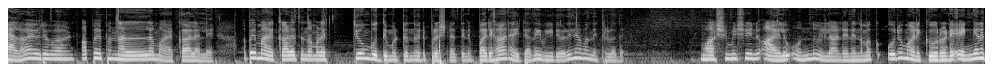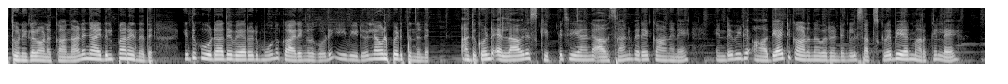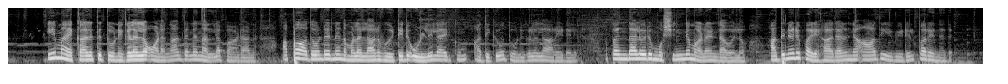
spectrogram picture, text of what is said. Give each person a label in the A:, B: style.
A: Hello every one അപ്പോൾ ഇപ്പം നല്ല മഴക്കാലല്ലേ? അപ്പോൾ ഈ മഴക്കാലത്ത് നമ്മൾ ഏറ്റവും ബുദ്ധിമുട്ടുന്ന ഒരു പ്രശ്നത്തിന് പരിഹാരമായിട്ടാണ് ഈ വീഡിയോയിൽ ഞാൻ വന്നിട്ടുള്ളത്. വാഷിംഗ് മെഷീനും ആയാലും ഒന്നും ഇല്ലാണ്ട് തന്നെ നമുക്ക് ഒരു മണിക്കൂർ കൊണ്ട് എങ്ങനെ തുണികൾ ഉണക്കാമെന്നാണ് ഞാൻ ഇതിൽ പറയുന്നത്. ഇത് കൂടാതെ വേറൊരു മൂന്ന് കാര്യങ്ങൾ കൂടി ഈ വീഡിയോയിൽ ഞാൻ ഉൾപ്പെടുത്തുന്നുണ്ട്. അതുകൊണ്ട് എല്ലാവരും സ്കിപ്പ് ചെയ്യാണ്ട് അവസാനം വരെ കാണണേ. എന്റെ വീഡിയോ ആദ്യമായിട്ട് കാണുന്നവരുണ്ടെങ്കിൽ സബ്സ്ക്രൈബ് ചെയ്യാൻ മറക്കല്ലേ? ഈ മഴക്കാലത്ത് തുണികളെല്ലാം ഉണങ്ങാൻ തന്നെ നല്ല പാടാണ്. അപ്പോൾ അതുകൊണ്ട് തന്നെ നമ്മളെല്ലാവരും വീട്ടിന്റെ ഉള്ളിലായിരിക്കും അധികവും തുണികളെല്ലാം അറിയിടൽ അപ്പോൾ എന്തായാലും ഒരു മുഷിന്റെ മണം ഉണ്ടാവുമല്ലോ അതിനൊരു പരിഹാരമാണ് ഞാൻ ആദ്യം ഈ വീഡിയോയിൽ പറയുന്നത്.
